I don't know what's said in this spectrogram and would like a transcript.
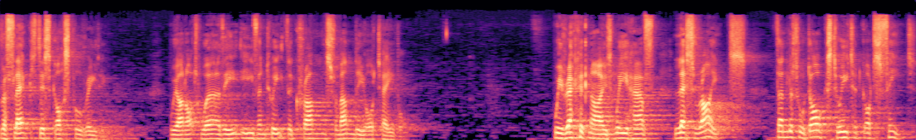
reflects this gospel reading. We are not worthy even to eat the crumbs from under your table. We recognize we have less rights than little dogs to eat at God's feet.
